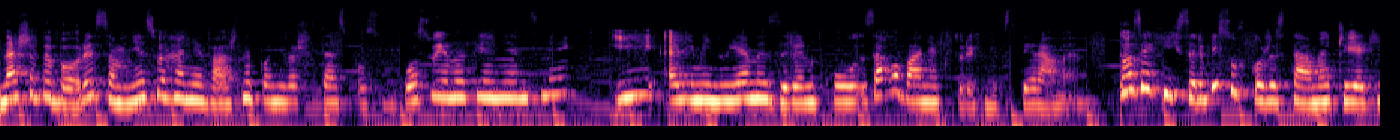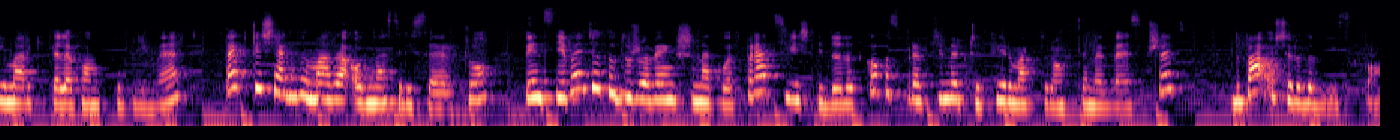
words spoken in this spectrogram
Nasze wybory są niesłychanie ważne, ponieważ w ten sposób głosujemy pieniędzmi i eliminujemy z rynku zachowania, których nie wspieramy. To, z jakich serwisów korzystamy, czy jakiej marki telefon kupimy, tak czy siak wymaga od nas researchu, więc nie będzie to dużo większy nakład pracy, jeśli dodatkowo sprawdzimy, czy firma, którą chcemy wesprzeć, dba o środowisko.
